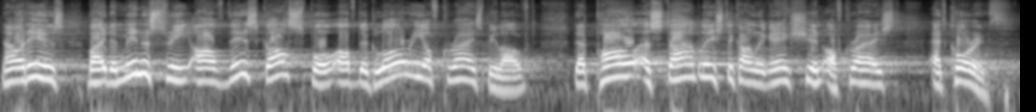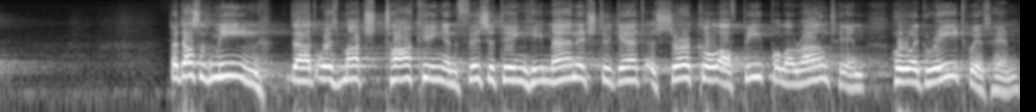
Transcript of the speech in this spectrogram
Now, it is by the ministry of this gospel of the glory of Christ, beloved, that Paul established the congregation of Christ at Corinth. That doesn't mean that with much talking and visiting, he managed to get a circle of people around him who agreed with him.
